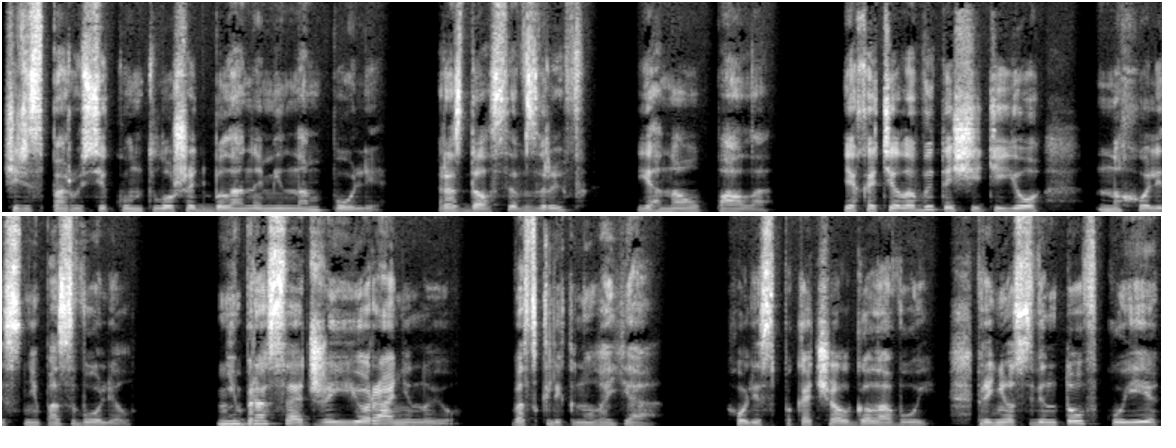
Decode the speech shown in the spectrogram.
Через пару секунд лошадь была на минном поле. Раздался взрыв, и она упала. Я хотела вытащить ее, но Холлис не позволил. «Не бросать же ее раненую!» – воскликнула я. Холлис покачал головой, принес винтовку и...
